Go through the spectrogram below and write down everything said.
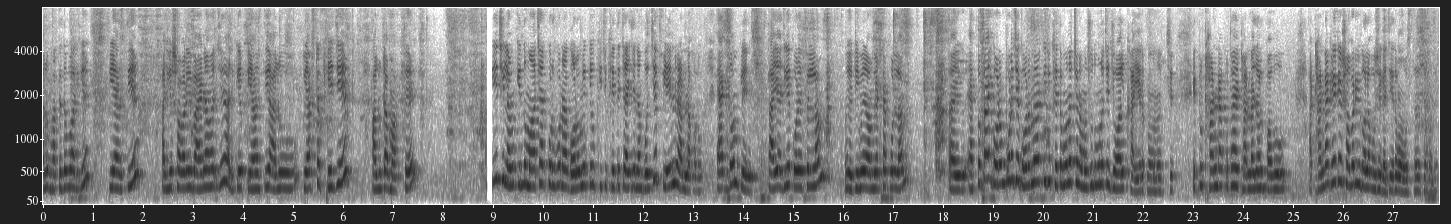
আলু ভাতে দেবো আজকে পেঁয়াজ দিয়ে। আজকে সবারই বায়না হয়েছে, আজকে পেঁয়াজ দিয়ে আলু, পেঁয়াজটা ভেজে আলুটা মাখতে। দিয়েছিলাম, কিন্তু মাছ আর করব না, গরমে কেউ কিছু খেতে চাইছে না। বলছে প্লেন রান্না করো, একদম প্লেন তাই আজকে করে ফেললাম, ওই ডিমের অমলেটটা করলাম। এতটাই গরম পড়েছে, গরমে আর কিছু খেতে মনে হচ্ছে না। শুধু মনে হচ্ছে জল খাই, এরকম মনে হচ্ছে। একটু ঠান্ডা কোথায়, ঠান্ডা জল পাবো। আর ঠান্ডা খেয়ে খেয়ে সবারই গলা বসে গেছে, এরকম অবস্থা হচ্ছে আমাদের।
